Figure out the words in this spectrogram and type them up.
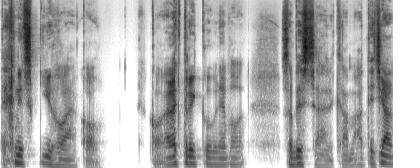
technického, jako, jako elektriku, nebo co bys chtěl, říkám. A teď já,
